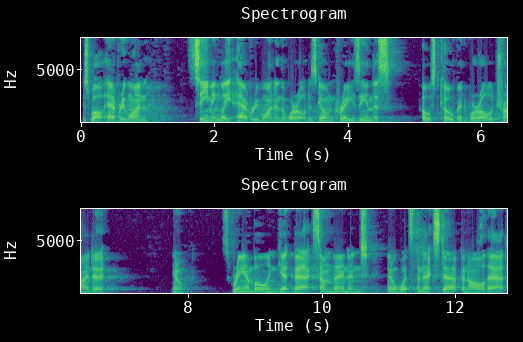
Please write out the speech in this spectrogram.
Because while everyone, seemingly everyone in the world, is going crazy in this post COVID world, trying to, you know, scramble and get back something and, you know, what's the next step and all that,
